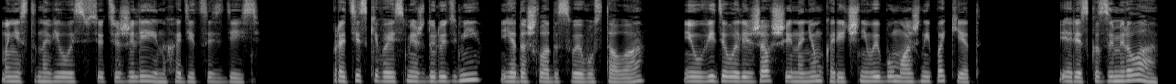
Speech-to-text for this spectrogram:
Мне становилось все тяжелее находиться здесь. Протискиваясь между людьми, я дошла до своего стола и увидела лежавший на нем коричневый бумажный пакет. Я резко замерла,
